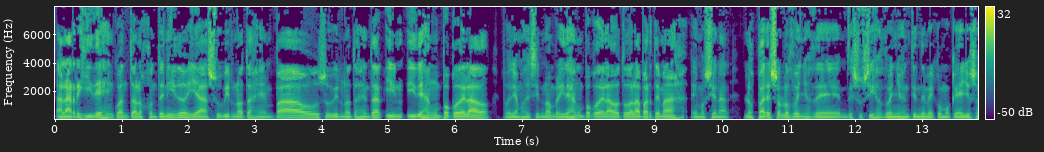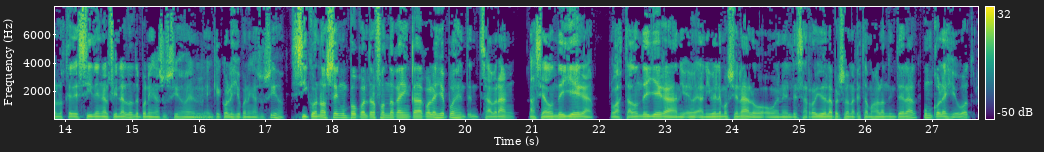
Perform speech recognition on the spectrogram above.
a la rigidez en cuanto a los contenidos y a subir notas en PAU, subir notas en tal, y, y dejan un poco de lado, podríamos decir nombres, y dejan un poco de lado toda la parte más emocional. Los padres son los dueños de, de sus hijos, dueños entiéndeme como que ellos son los que deciden al final dónde ponen a sus hijos, en, en qué colegio ponen a sus hijos. Si conocen un poco el trasfondo que hay en cada colegio, pues sabrán hacia dónde llega o hasta dónde llega a, nivel emocional o, en el desarrollo de la persona que estamos hablando integral, un colegio u otro.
